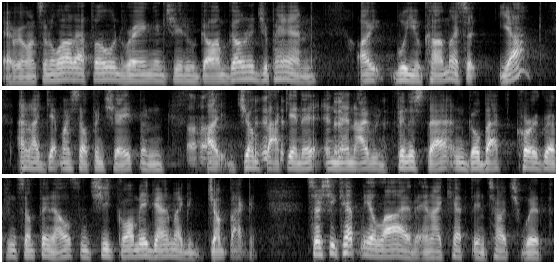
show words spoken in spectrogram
every once in a while that phone would ring, and she'd go, "I'm going to Japan. Are, will you come?" I said, "Yeah." And I'd get myself in shape, and Uh-huh. I'd jump back in it, and then I would finish that and go back to choreographing something else, and she'd call me again. I could jump back. So she kept me alive, and I kept in touch with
